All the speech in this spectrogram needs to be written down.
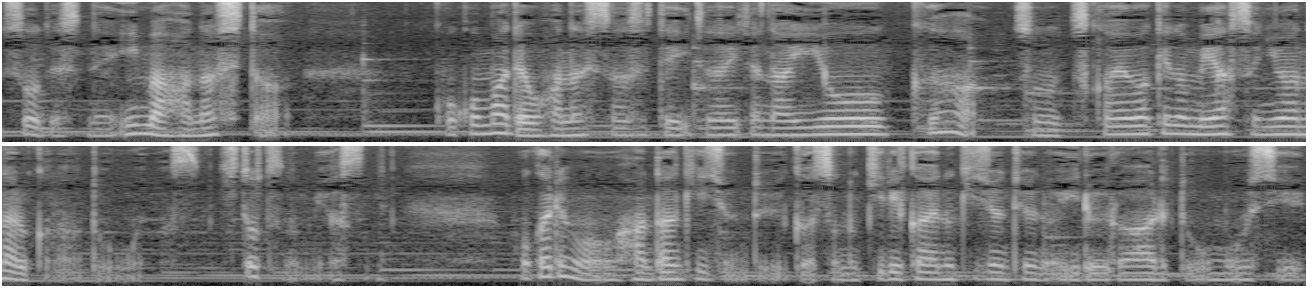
そうですね今話したここまでお話しさせていただいた内容がその使い分けの目安にはなるかなと思います。一つの目安ね他にも判断基準というかその切り替えの基準というのはいろいろあると思うし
